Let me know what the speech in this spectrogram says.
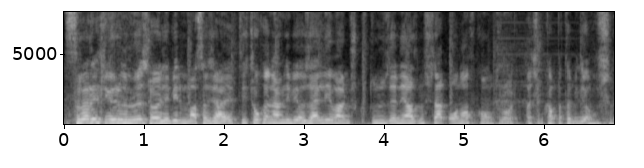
Sıradaki ürünümüz şöyle bir masaj aleti. Çok önemli bir özelliği varmış. Kutunun üzerine yazmışlar. On off kontrol. Açıp kapatabiliyormuşsun.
